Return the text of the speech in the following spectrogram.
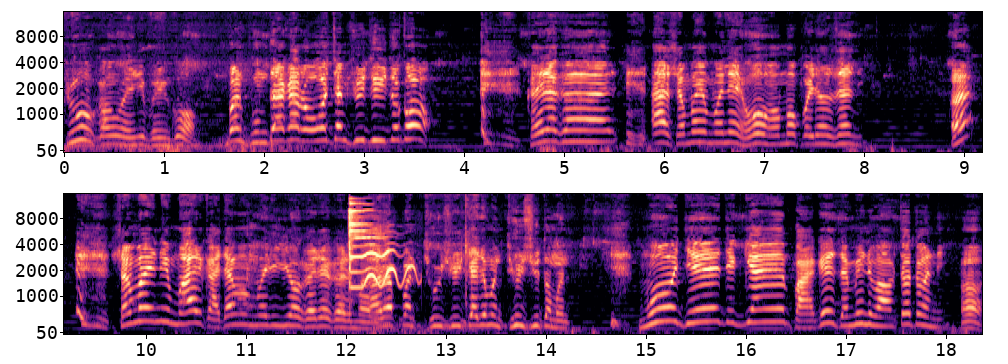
શું કહું એની ભાઈ કહો. પણ ભૂમતા કા રોવો છે શું થયું તો કહો. ખરેખર આ સમય મને હો હમો પડ્યો છે ને. હે? સમયની માર કાઢામાં મરી ગયો ખરેખર અરે મારે પણ થયું શું? કહેજો મને થયું શું તમને? હું જે જગ્યાએ ભાગે જમીન વાવતો હતો ને હા.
